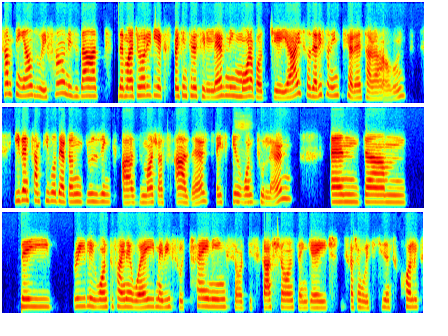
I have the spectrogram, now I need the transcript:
something else we found is that the majority express interest in learning more about GAI, so there is an interest around. Even some people that not using as much as others, they still want to learn, and um, they really want to find a way, maybe through trainings or discussions, engage discussion with students, colleagues,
